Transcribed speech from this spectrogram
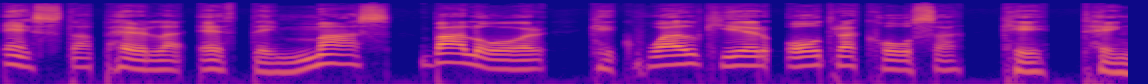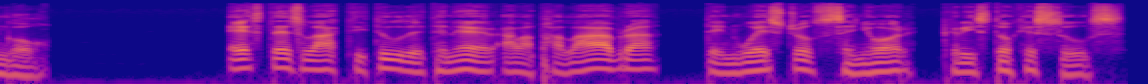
esta perla es de más valor que cualquier otra cosa que tengo. Esta es la actitud de tener a la palabra de nuestro Señor Cristo Jesús.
